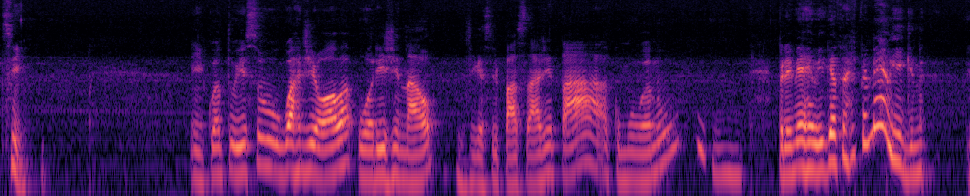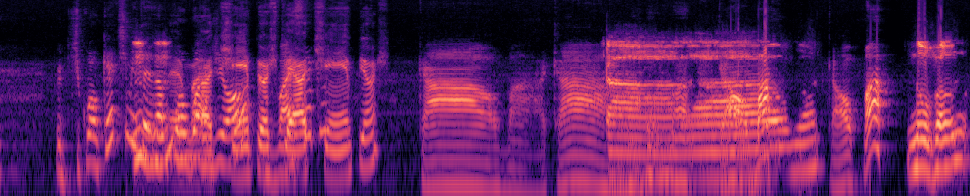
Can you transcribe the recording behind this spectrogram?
Sim. Enquanto isso, o Guardiola, o original, diga-se de passagem, tá acumulando Premier League atrás de Premier League, né? De qualquer time Uhum. treinado É, por mas a Guardiola. Champions, que vai é a ser- Champions. Calma, calma, Calma. calma, calma. Não vamos,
